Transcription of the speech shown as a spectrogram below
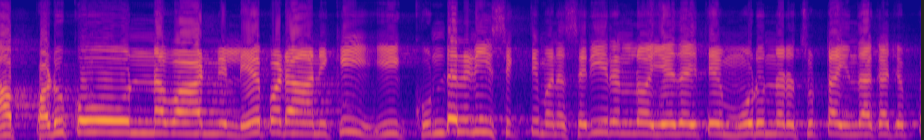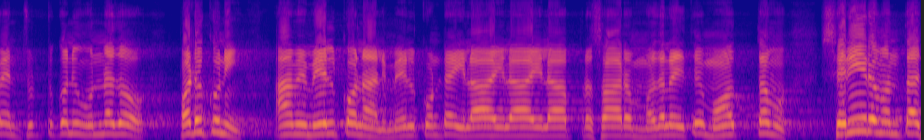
ఆ పడుకోన్నవాడిని లేపడానికి ఈ కుండలిని శక్తి మన శరీరంలో ఏదైతే మూడున్నర చుట్ట ఇందాక చెప్పాను చుట్టుకొని ఉన్నదో పడుకుని ఆమె మేల్కొనాలి. మేల్కొంటే ఇలా ఇలా ఇలా ప్రసారం మొదలైతే మొత్తం శరీరం అంతా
